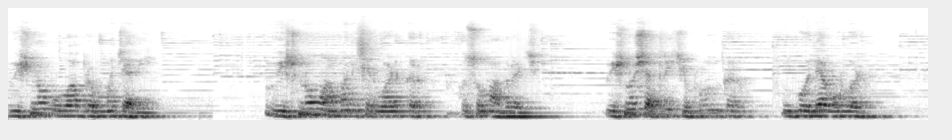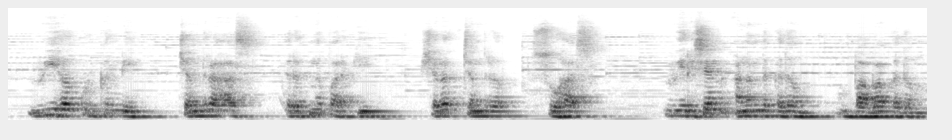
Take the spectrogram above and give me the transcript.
विष्णू बुवा ब्रह्मचारी विष्णू वामन शिरवाडकर कुसुम अग्रज विष्णू शास्त्री चिपळूणकर गोल्या घुबड. वि ह कुलकर्णी चंद्रहास रत्न पारखी शरदचंद्र सुहास. वीरसेन आनंद कदम बाबा कदम.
